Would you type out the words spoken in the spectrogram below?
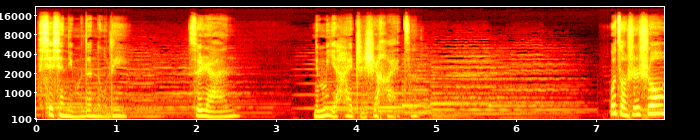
谢谢你们的努力，虽然你们也还只是孩子。我总是说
